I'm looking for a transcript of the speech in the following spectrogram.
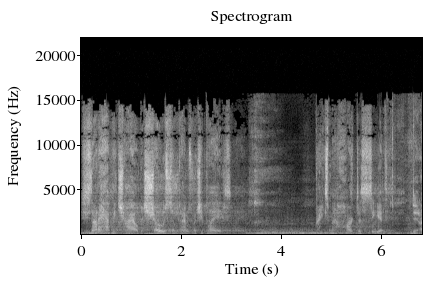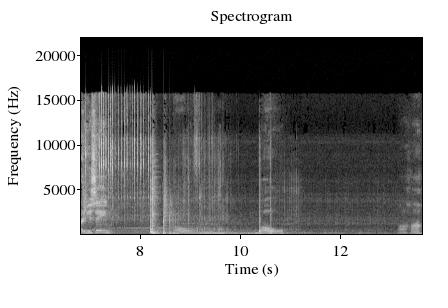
She's not a happy child. It shows sometimes when she plays. Breaks my heart to see it. Are you saying? Oh. Oh. Uh huh.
